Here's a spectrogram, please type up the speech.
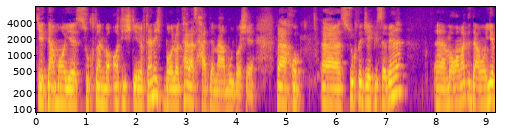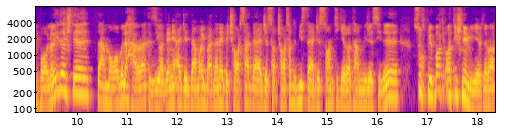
که دمای سوختن و آتیش گرفتنش بالاتر از حد معمول باشه. و خب سوخت JP7 مقاومت دمایی بالایی داشته در مقابل حرارت زیاد. یعنی اگه دمای بدنه به 400 درجه 420 درجه سانتیگراد هم می‌رسیده سوخت توی باک آتیش نمی‌گرفته و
